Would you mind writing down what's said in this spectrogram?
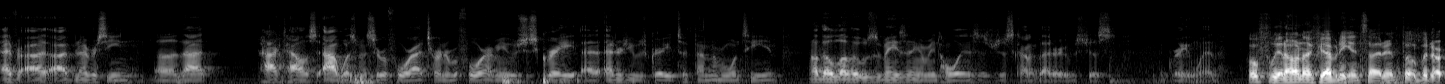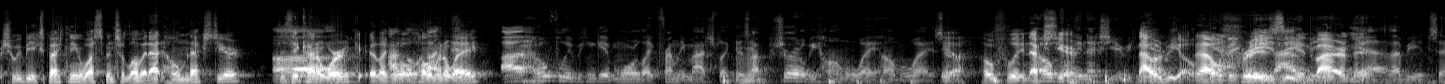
ever, I, I've never seen uh, that packed house at Westminster before, at Turner before. I mean, it was just great. Uh, energy was great. Took down number one team. And although Lovett was amazing, I mean, Holiness is just kind of better. It was just a great win. Hopefully, and I don't know if you have any insider info, but are, should we be expecting a Westminster Lovett at home next year? Does it kind of work, uh, like a I little bel- home I- and away? it- I hopefully we can get more like friendly matchups like this. I'm sure it'll be home away, home away. So yeah, hopefully next hopefully year. Hopefully next year we can That get- would be a That would be crazy crazy. That'd be- environment. yeah, that'd be insane.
